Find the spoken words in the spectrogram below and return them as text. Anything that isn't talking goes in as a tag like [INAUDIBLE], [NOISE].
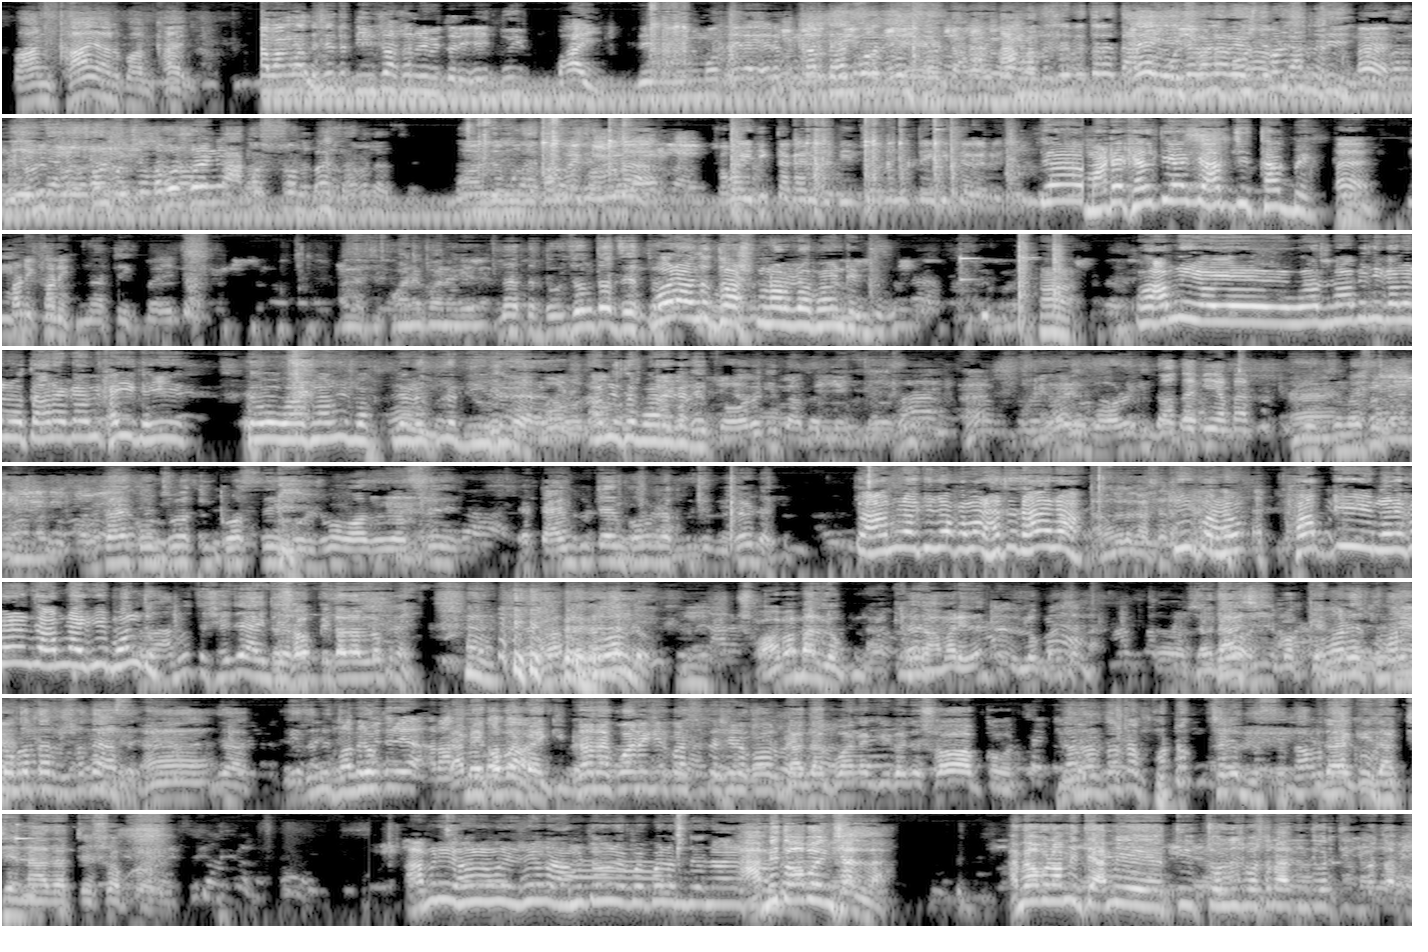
পান খায় আর পান খায় না। বাংলাদেশের যে তিনশো আসনের ভিতরে এই দুই ভাই যে মধ্যে এরা- এরকম কারও দেখা বলেন বাংলাদেশের ভিতরে মাঠে খেলতে আসছে হাত জিত থাকবে। হ্যাঁ সঠিক সঠিক। না ঠিক। কয়না কয়না গেলে না তো দুইজন তো মনে অন্তত দশ পনেরোটা পয়েন্ট হ্যাঁ। আপনি মাহবিলি গেলেন ও তার আগে আমি খাইয়ে খাইয়ে তো ওয়াজ মাহবিল বক্তৃতাটা তুলে দিয়েছেন আপনি তো পরে গেলেন। আছে কোথায় কোন সময় কি করছে কোন সময় ওয়াজ যাচ্ছে? টাইম টু টাইম খবর রাখতেছে বিষয়টা কি? তো আমরা কি লোক আমার হাতে থাকে না? কি করো? সব কি মনে করেন যে আমরা কি বন্ধু? আমি তো সেটাই আইডিয়া সব কি দাদার লোক নেই? হ্যাঁ। সব আমার লোক না কিন্তু আমার লোক আছে না। যারা পক্ষে তোমার তোমার লোক তার সাথে আছে। হ্যাঁ। আমি খবর পাই কি দাদা কোয়ানে কি কথা সেটা খবর পাই। দাদা কোয়ানা কি করছে সব খবর দাদা তো একটা ফটক ছেড়ে দিচ্ছে তারপরে কি যাচ্ছে না যাচ্ছে সব খবর। আপনি আমার আমি তো একবার বললাম যে না আমি তো হব ইনশাল্লাহ। আমি হব আমি আমি চল্লিশ বছর রাজনীতি করে তিরিশ বছর আমি।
